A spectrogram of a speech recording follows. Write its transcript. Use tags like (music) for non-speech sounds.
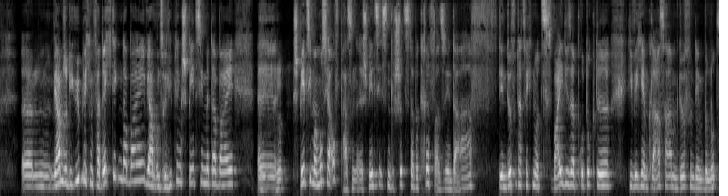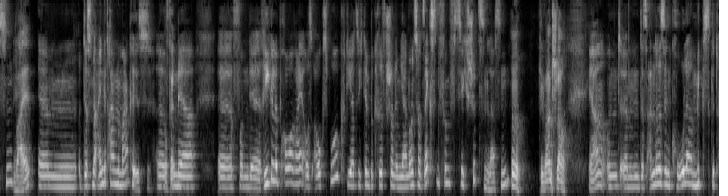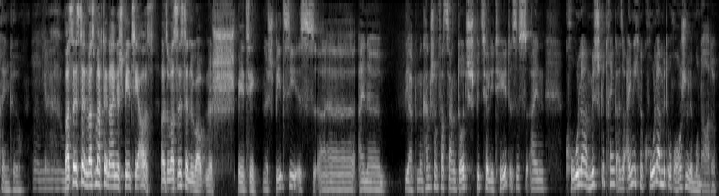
ähm, wir haben so die üblichen Verdächtigen dabei. Wir haben unsere Lieblingsspezie mit dabei. Äh, Mhm. Spezi, man muss ja aufpassen. Äh, Spezi ist ein geschützter Begriff. Also den darf, den dürfen tatsächlich nur zwei dieser Produkte, die wir hier im Glas haben, dürfen den benutzen Weil? ähm, das eine eingetragene Marke ist. Äh, Okay. Von der äh, von der Riegele Brauerei aus Augsburg. Die hat sich den Begriff schon im Jahr 1956 schützen lassen. Hm, die waren schlau. Ja, und ähm, das andere sind Cola-Mix-Getränke. Ähm, Was ist denn, was macht denn eine Spezi aus? Also was ist denn überhaupt eine Spezi? eine Spezi ist äh, eine, ja, man kann schon fast sagen, deutsche Spezialität. Es ist ein Cola-Mischgetränk, also eigentlich eine Cola mit Orangenlimonade.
